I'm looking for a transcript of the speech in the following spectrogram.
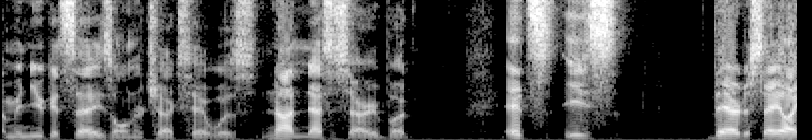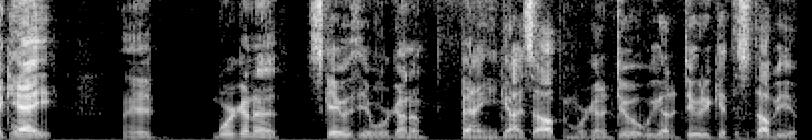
I mean, you could say Zolnierczyk's hit was not necessary, but it's he's there to say like, hey, eh, we're gonna skate with you. We're gonna bang you guys up, and we're gonna do what we got to do to get this W.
